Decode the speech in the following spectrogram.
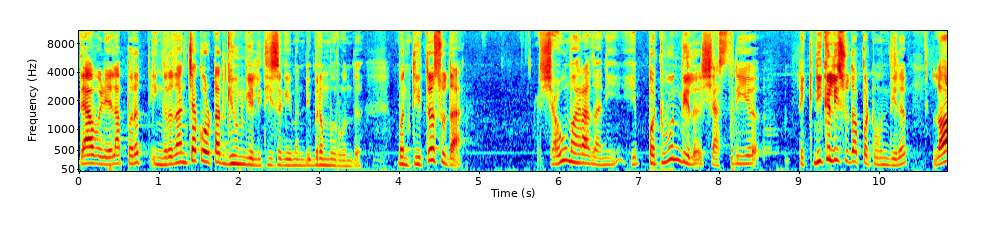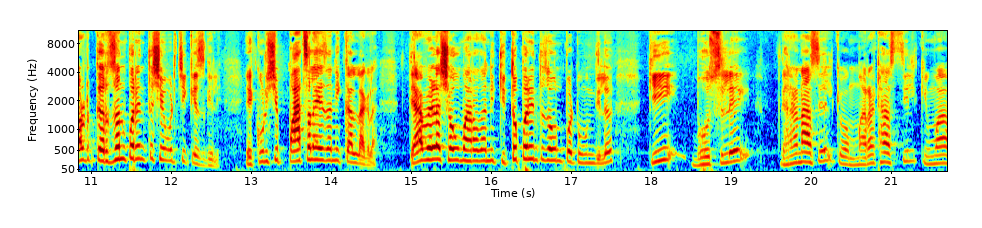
त्यावेळेला परत इंग्रजांच्या कोर्टात घेऊन गेली ती सगळी मंदी ब्रह्मवृंद. पण तिथंसुद्धा शाहू महाराजांनी हे पटवून दिलं शास्त्रीय टेक्निकली सुद्धा पटवून दिलं. लॉर्ड कर्झनपर्यंत शेवटची केस गेली. एकोणीसशे पाचला याचा निकाल लागला. त्यावेळेला शाहू महाराजांनी तिथंपर्यंत जाऊन पटवून दिलं की भोसले घराणा असेल किंवा मराठा असतील किंवा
